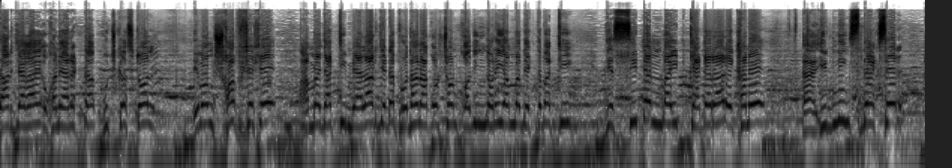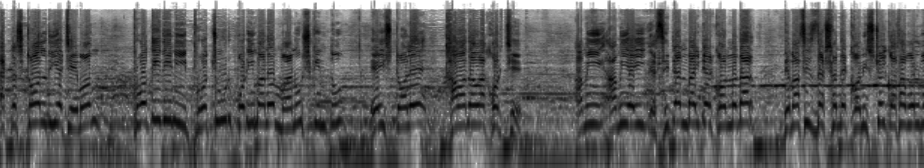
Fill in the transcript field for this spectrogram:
তার জায়গায় ওখানে আর একটা ফুচকা স্টল। এবং সব শেষে আমরা যাচ্ছি মেলার যেটা প্রধান আকর্ষণ, কদিন ধরেই আমরা দেখতে পাচ্ছি যে সিট অ্যান্ড বাইট ক্যাটারার এখানে ইভিনিং স্ন্যাক্সের একটা স্টল দিয়েছে এবং প্রতিদিনই প্রচুর পরিমাণে মানুষ কিন্তু এই স্টলে খাওয়া দাওয়া করছে। আমি আমি এই সিট অ্যান্ড বাইটের কর্ণধার দেবাশিসদার সাথে কনিষ্ঠই কথা বলব।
